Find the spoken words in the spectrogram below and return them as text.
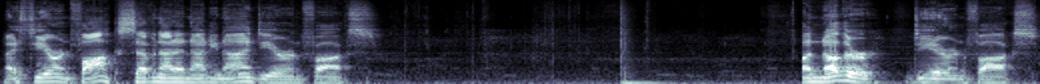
Nice De'Aaron Fox. 7 out of 99 De'Aaron Fox. Another De'Aaron Fox.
